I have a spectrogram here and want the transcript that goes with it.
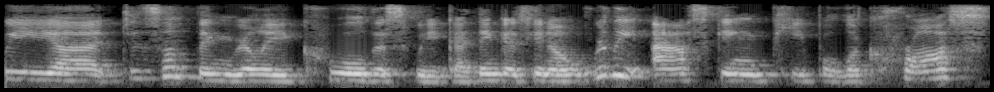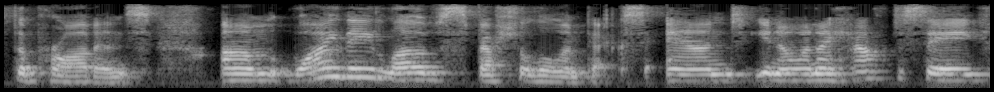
We uh, did something really cool this week, I think, is, you know, really asking people across the province um, why they love Special Olympics. And, you know, and I have to say,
